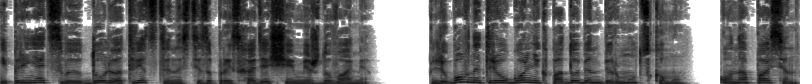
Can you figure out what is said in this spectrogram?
и принять свою долю ответственности за происходящее между вами. Любовный треугольник подобен Бермудскому. Он опасен.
